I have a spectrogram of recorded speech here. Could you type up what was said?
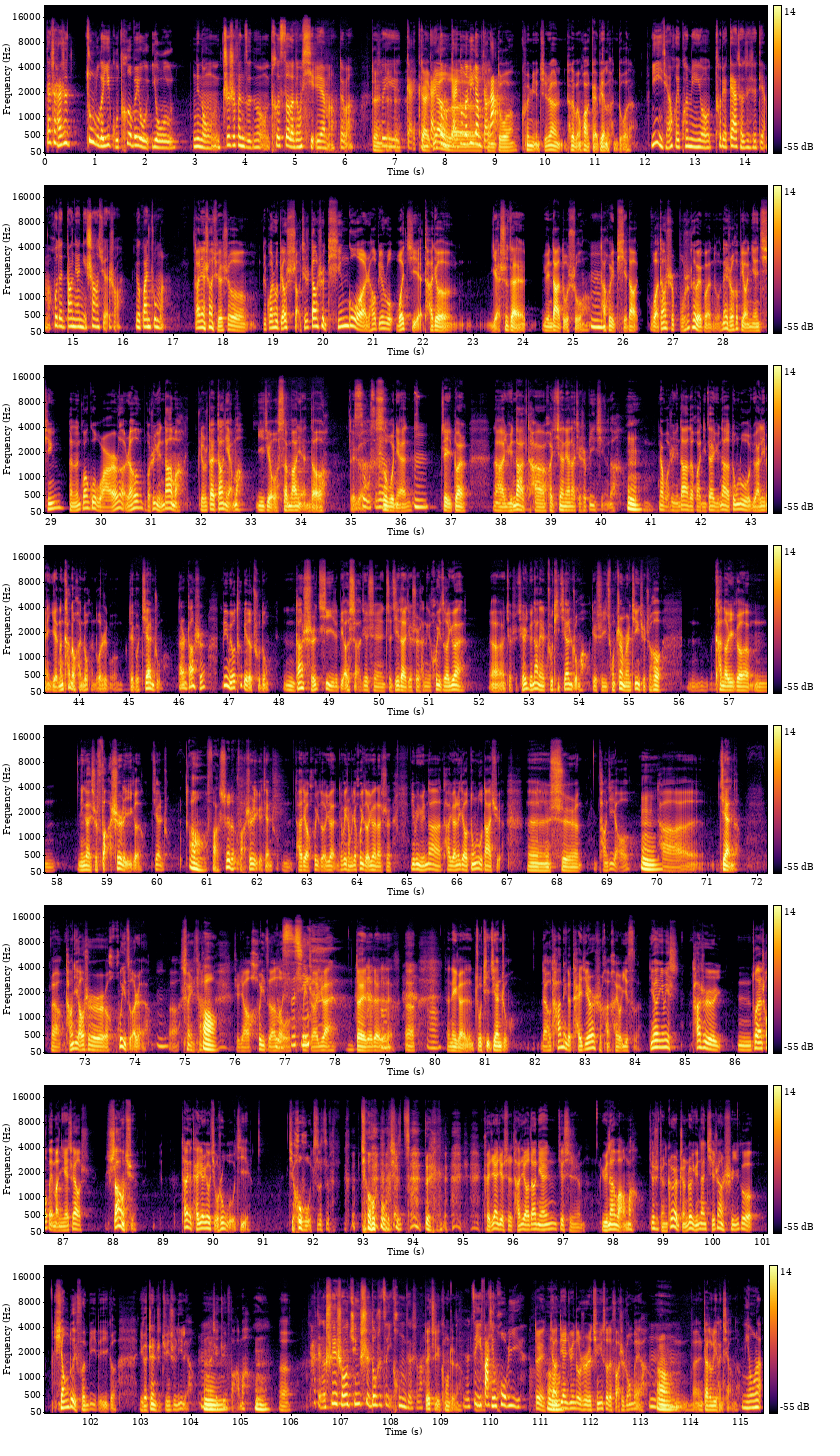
但是还是注入了一股特别有有那种知识分子那种特色的那种血液嘛，对吧？对，所以改改改动改动的力量比较大。很多昆明其实让它的文化改变了很多的。你以前回昆明有特别 get 这些点吗？或者当年你上学的时候有关注吗？当年上学的时候关注比较少，其实当时听过，然后比如说我姐，她就也是在云大读书，嗯，她会提到。我当时不是特别关注，那时候还比较年轻，可能光顾玩了。然后我是云大嘛，就是在当年嘛，一九三八年到这个四五年，嗯，这一段，那云大它和西南联大其实并行的，嗯，那我是云大的话，你在云大的东路园里面也能看到很多很多这个这个建筑嘛。但是当时并没有特别的触动，嗯，当时记忆比较少，就是只记得就是它那个惠泽院，呃，就是其实云大那个主体建筑嘛，就是你从正门进去之后。嗯，看到一个嗯，应该是法式的一个建筑哦，法式的法式的一个建筑，嗯，它叫惠泽院。它为什么叫惠泽院呢？是因为云大它原来叫东陆大学，嗯，是唐继尧嗯他建的啊。唐继尧是惠泽人嗯啊，所以他哦就叫惠泽楼、惠泽院。对对对对对，嗯嗯，那个主体建筑，然后它那个台阶是很很有意思的，因为因为它是。嗯，坐南朝北嘛，你也是要上去。它那个台阶有九十五级，九五之尊，九五之尊，对，可见就是唐继尧当年就是云南王嘛，就是整个整个云南其实上是一个相对封闭的一个一个政治军事力量，而且军阀嘛，嗯嗯，他整个税收军事都是自己控制是吧？对自己控制的，自己发行货币，对，像滇军都是清一色的法式装备啊，嗯嗯，战斗力很强的，牛了。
